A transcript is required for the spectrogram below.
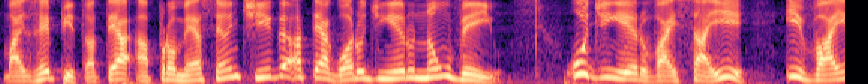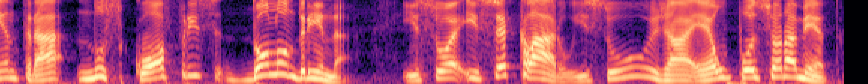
Mas repito, até a, a promessa é antiga, até agora o dinheiro não veio. O dinheiro vai sair e vai entrar nos cofres do Londrina. Isso, é, isso é claro, isso já é um posicionamento.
